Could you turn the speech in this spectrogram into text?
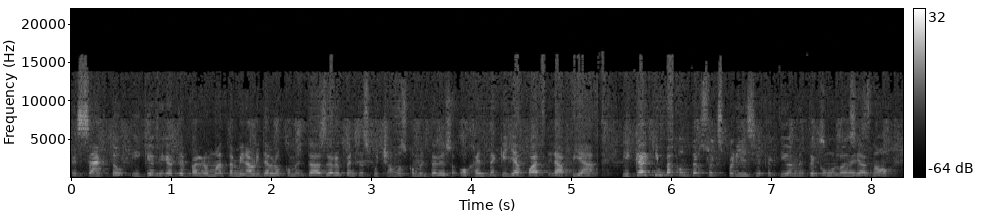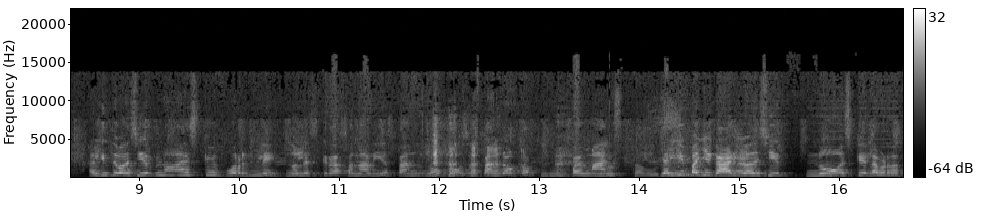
Exacto, y que fíjate, Paloma, también ahorita lo comentabas, de repente escuchamos comentarios o gente que ya fue a terapia y cada quien va a contar su experiencia, efectivamente, como lo decías, ¿no? Alguien te va a decir, no, es que horrible, no les creas a nadie, están locos, están locos, pues me fue mal. Y alguien va a llegar y va a decir, no, es que la verdad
